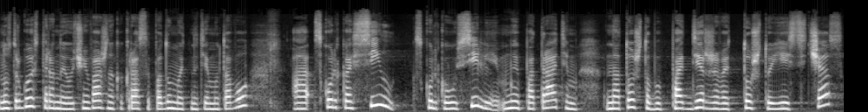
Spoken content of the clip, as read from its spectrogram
Но с другой стороны, очень важно как раз и подумать на тему того, а сколько сил сколько усилий мы потратим на то, чтобы поддерживать то, что есть сейчас,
